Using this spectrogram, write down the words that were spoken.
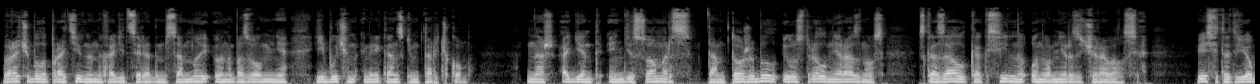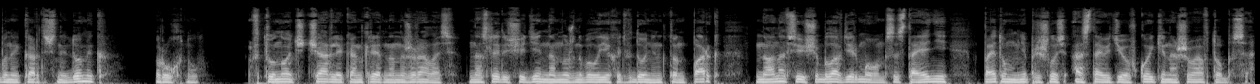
Врачу было противно находиться рядом со мной, и он обозвал меня ебучим американским торчком. Наш агент Энди Сомерс там тоже был и устроил мне разнос. Сказал, как сильно он во мне разочаровался. Весь этот ебаный карточный домик рухнул. В ту ночь Чарли конкретно нажралась. На следующий день нам нужно было ехать в Донингтон-парк, но она все еще была в дерьмовом состоянии, поэтому мне пришлось оставить ее в койке нашего автобуса.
